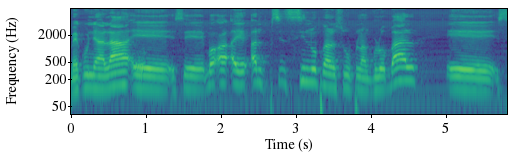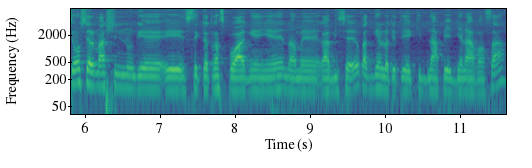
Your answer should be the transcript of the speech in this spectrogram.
Mais qu'on y a là, et c'est. Bon, si, nous prenons sur le plan global, et si on seule machine nous gagne et secteur transport a ravisseurs, pas de l'autre été kidnappé bien avant ça?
